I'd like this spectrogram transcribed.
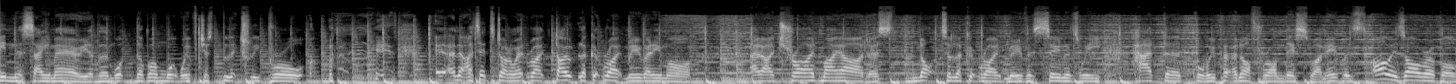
in the same area than what the one what we've just literally brought. and I said to Don, I went, right, don't look at Rightmove anymore. And I tried my hardest not to look at Rightmove as soon as we had the, well, we put an offer on this one. It was, oh, it's horrible.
